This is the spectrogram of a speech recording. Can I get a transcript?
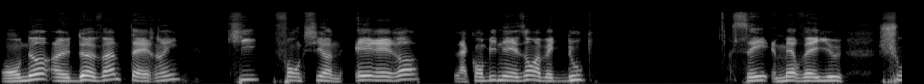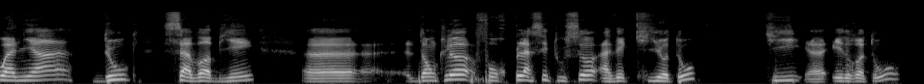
On a un devant de terrain qui fonctionne. Herrera, la combinaison avec Duke, c'est merveilleux. Chouanière, Duke, ça va bien donc là, il faut replacer tout ça avec Kyoto, qui euh, est de retour.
